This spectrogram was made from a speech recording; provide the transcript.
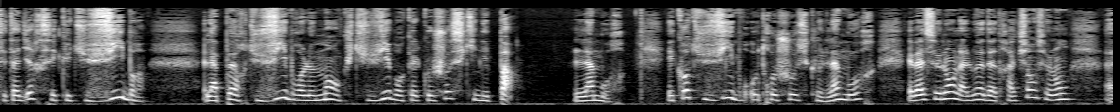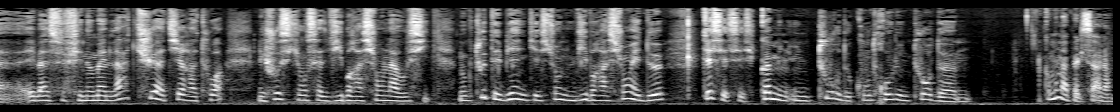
C'est-à-dire c'est que tu vibres la peur, tu vibres le manque, tu vibres quelque chose qui n'est pas l'amour. Et quand tu vibres autre chose que l'amour, eh ben selon la loi d'attraction, selon euh, eh ben ce phénomène-là, tu attires à toi les choses qui ont cette vibration-là aussi. Donc tout est bien une question de vibration et de, tu sais, c'est comme une, tour de contrôle, une tour de Comment on appelle ça là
